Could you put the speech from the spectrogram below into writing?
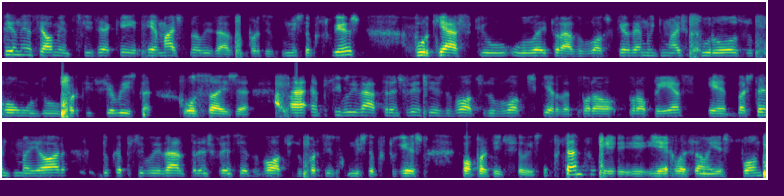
tendencialmente, se fizer cair, é mais penalizado que o Partido Comunista Português, porque acho que o, o eleitorado do Bloco de Esquerda é muito mais poroso com o do Partido Socialista. Ou seja, a, a, possibilidade de transferências de votos do Bloco de Esquerda para o, para o PS é bastante maior do que a possibilidade de transferência de votos do Partido Comunista Português para o Partido Socialista. Portanto, e, e em relação a este ponto,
